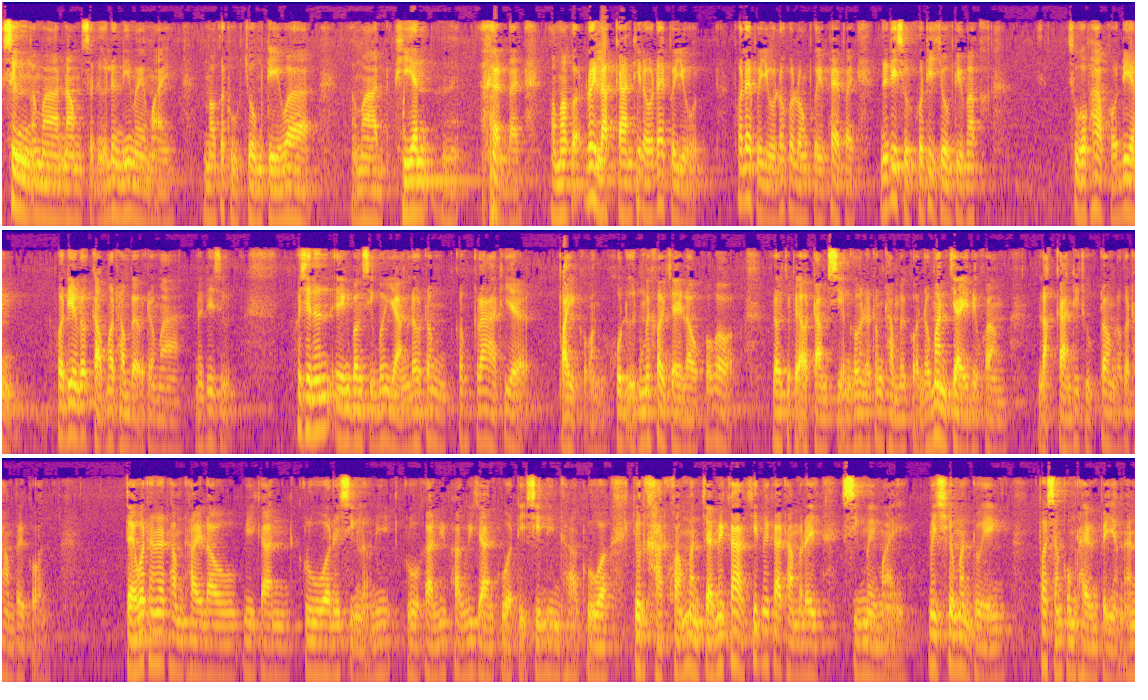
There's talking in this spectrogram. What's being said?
ซึ่งมานำเสนอเรื่องนี้ใหม่ ๆ มาก็ถูกโจมตีว่ามาเพี้ยนอะไรเอามาก็ด้วยหลักการที่เราได้ประโยชน์เพราะได้ประโยชน์เราก็ลองเผยแพร่ไป ในที่สุดคนที่โจมตีมาสุขภาพเขาเดี้ยงพอเดี้ยงแล้วกลับมาทำแบบธรรมาในที่สุด เพราะฉะนั้นเองบางสิ่งบางอย่างเราต้องต้องกล้าที่จะไปก่อน คนอื่นไม่เข้าใจเรา เพราะว่าเราจะไปเอาตามเสียงเขาเราต้องทำไปก่อน เรามั่นใจในความหลักการที่ถูกต้องเราก็ทำไปก่อน แต่วัฒนธรรมไทยเรามีการกลัวในสิ่งเหล่านี้ กลัวการวิพากษ์วิจารณ์กลัวติชินดินทากลัว จนขาดความมั่นใจไม่กล้าคิดไม่กล้าทำอะไรสิ่งใหม่ ๆ ไม่เชื่อมั่นตัวเอง เพราะสังคมไทยมันเป็นอย่างนั้น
